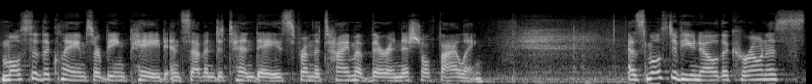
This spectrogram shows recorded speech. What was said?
Most of the claims are being paid in seven to 10 days from the time of their initial filing. As most of you know, the coronavirus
